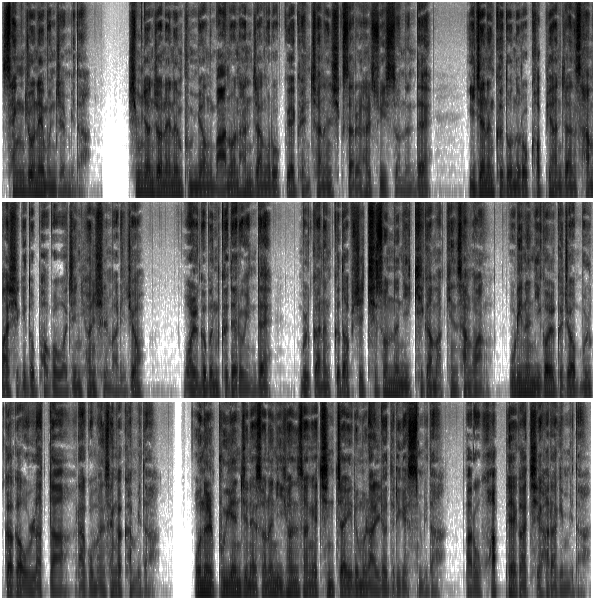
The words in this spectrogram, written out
생존의 문제입니다. 10년 전에는 분명 만 원 한 장으로 꽤 괜찮은 식사를 할 수 있었는데 이제는 그 돈으로 커피 한 잔 사 마시기도 버거워진 현실 말이죠. 월급은 그대로인데 물가는 끝없이 치솟는 이 기가 막힌 상황. 우리는 이걸 그저 물가가 올랐다라고만 생각합니다. 오늘 V엔진에서는 이 현상의 진짜 이름을 알려드리겠습니다. 바로 화폐 가치 하락입니다.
